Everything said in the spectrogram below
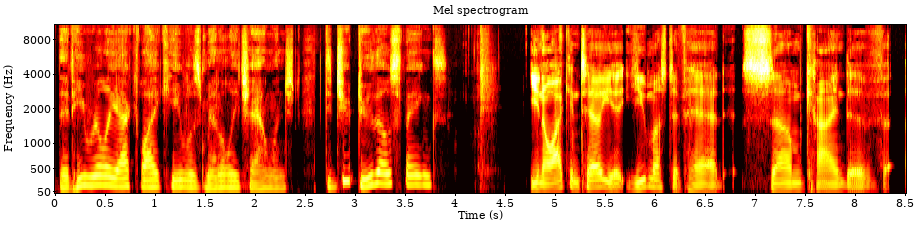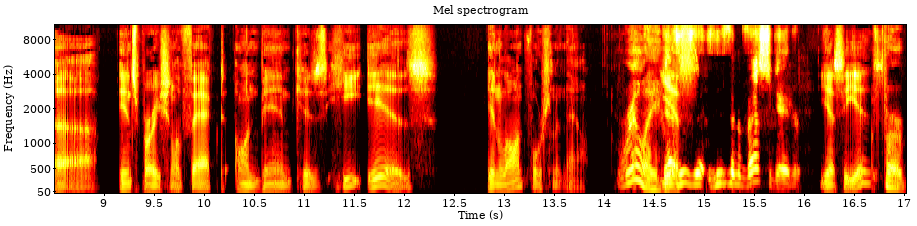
Did he really act like he was mentally challenged? Did you do those things? You know, I can tell you, you must have had some kind of uh, inspirational effect on Ben because he is in law enforcement now. Really? Yeah, Yes. he's, a, he's an investigator. Yes, he is. For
